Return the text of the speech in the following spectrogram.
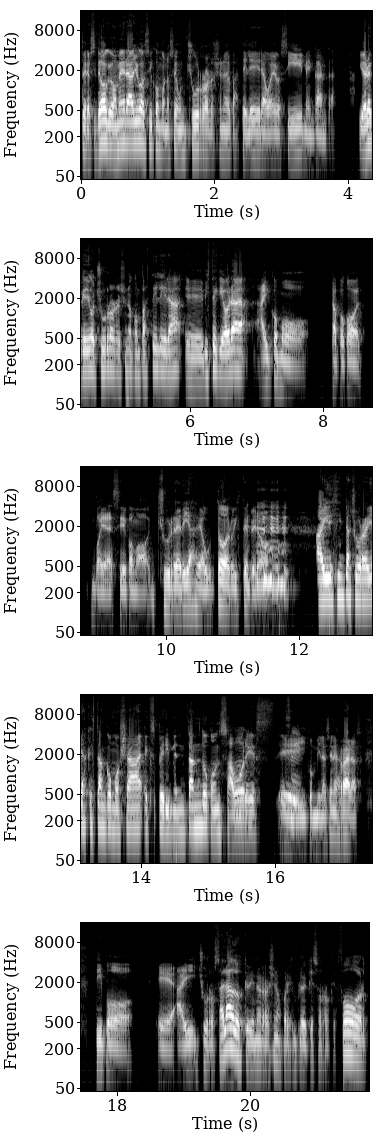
Pero si tengo que comer algo así como, no sé, un churro relleno de pastelera o algo así, me encanta. Y ahora que digo churro relleno con pastelera, eh, viste que ahora hay como, tampoco voy a decir como churrerías de autor, viste, pero hay distintas churrerías que están como ya experimentando con sabores eh, Mm, sí. y combinaciones raras. Tipo, eh, hay churros salados que vienen rellenos, por ejemplo, de queso roquefort.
